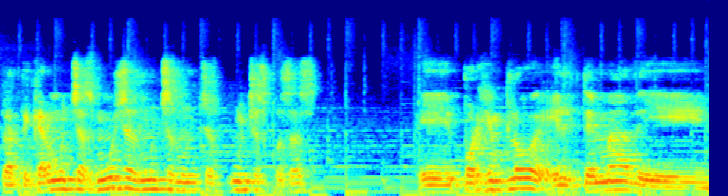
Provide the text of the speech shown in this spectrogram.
platicar muchas, muchas, muchas, muchas, muchas cosas. Eh, por ejemplo, el tema de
